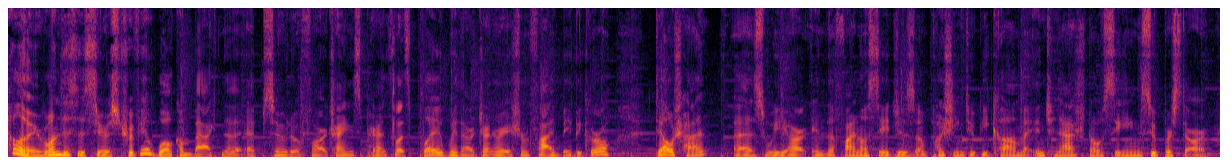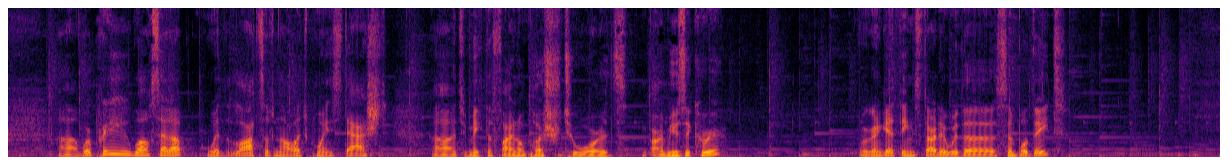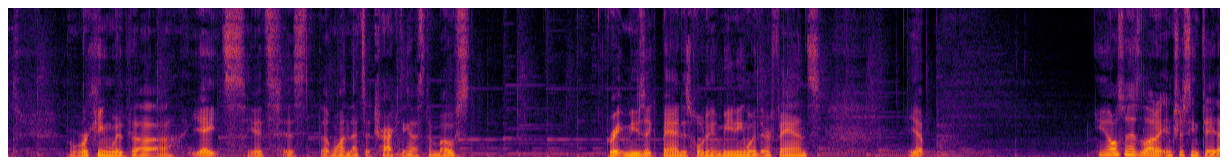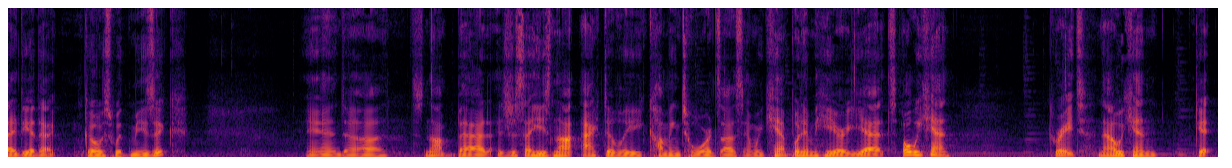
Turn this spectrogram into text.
Hello everyone, this is Serious Trivia. Welcome back to another episode of our Chinese Parents Let's Play with our Generation 5 baby girl, Diao Chan, as we are in the final stages of pushing to become an international singing superstar. Uh, we're pretty well set up with lots of knowledge points stashed uh, to make the final push towards our music career. We're going to get things started with a simple date. We're working with uh, Yates. Yates is the one that's attracting us the most. Great Music Band is holding a meeting with their fans. Yep. He also has a lot of interesting date idea that goes with music. And uh, it's not bad. It's just that he's not actively coming towards us and we can't put him here yet. Oh, we can. Great. Now we can get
